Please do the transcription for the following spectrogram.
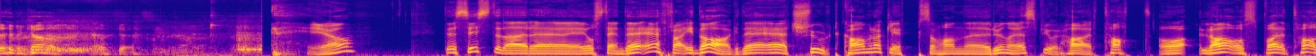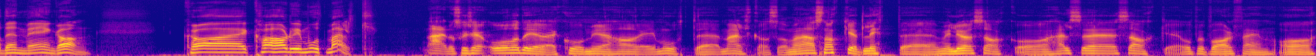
baby cow? Ok. Ja. Det siste der, eh, Jostein, det er fra i dag. Det er et skjult kameraklipp som han eh, Runar Espejord har tatt. Og la oss bare ta den med en gang. Hva, hva har du imot melk? Nei, nå skal ikke jeg overdrive hvor mye jeg har imot eh, melk, altså. Men jeg har snakket litt eh, miljøsak og helsesak eh, oppe på Alfheim. Og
